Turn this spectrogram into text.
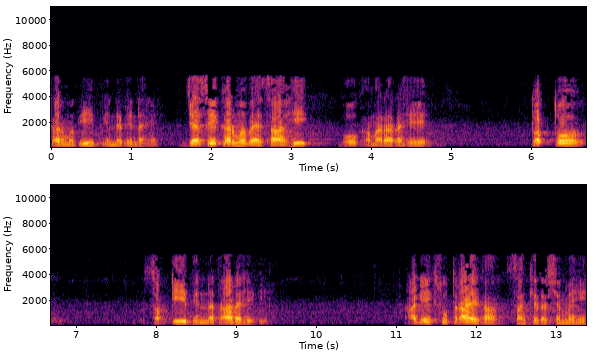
कर्म भी भिन्न भिन्न है। जैसे कर्म वैसा ही भोग हमारा रहे, तब तो सबकी भिन्नता रहेगी। आगे एक सूत्र आएगा, सांख्य दर्शन में ही।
